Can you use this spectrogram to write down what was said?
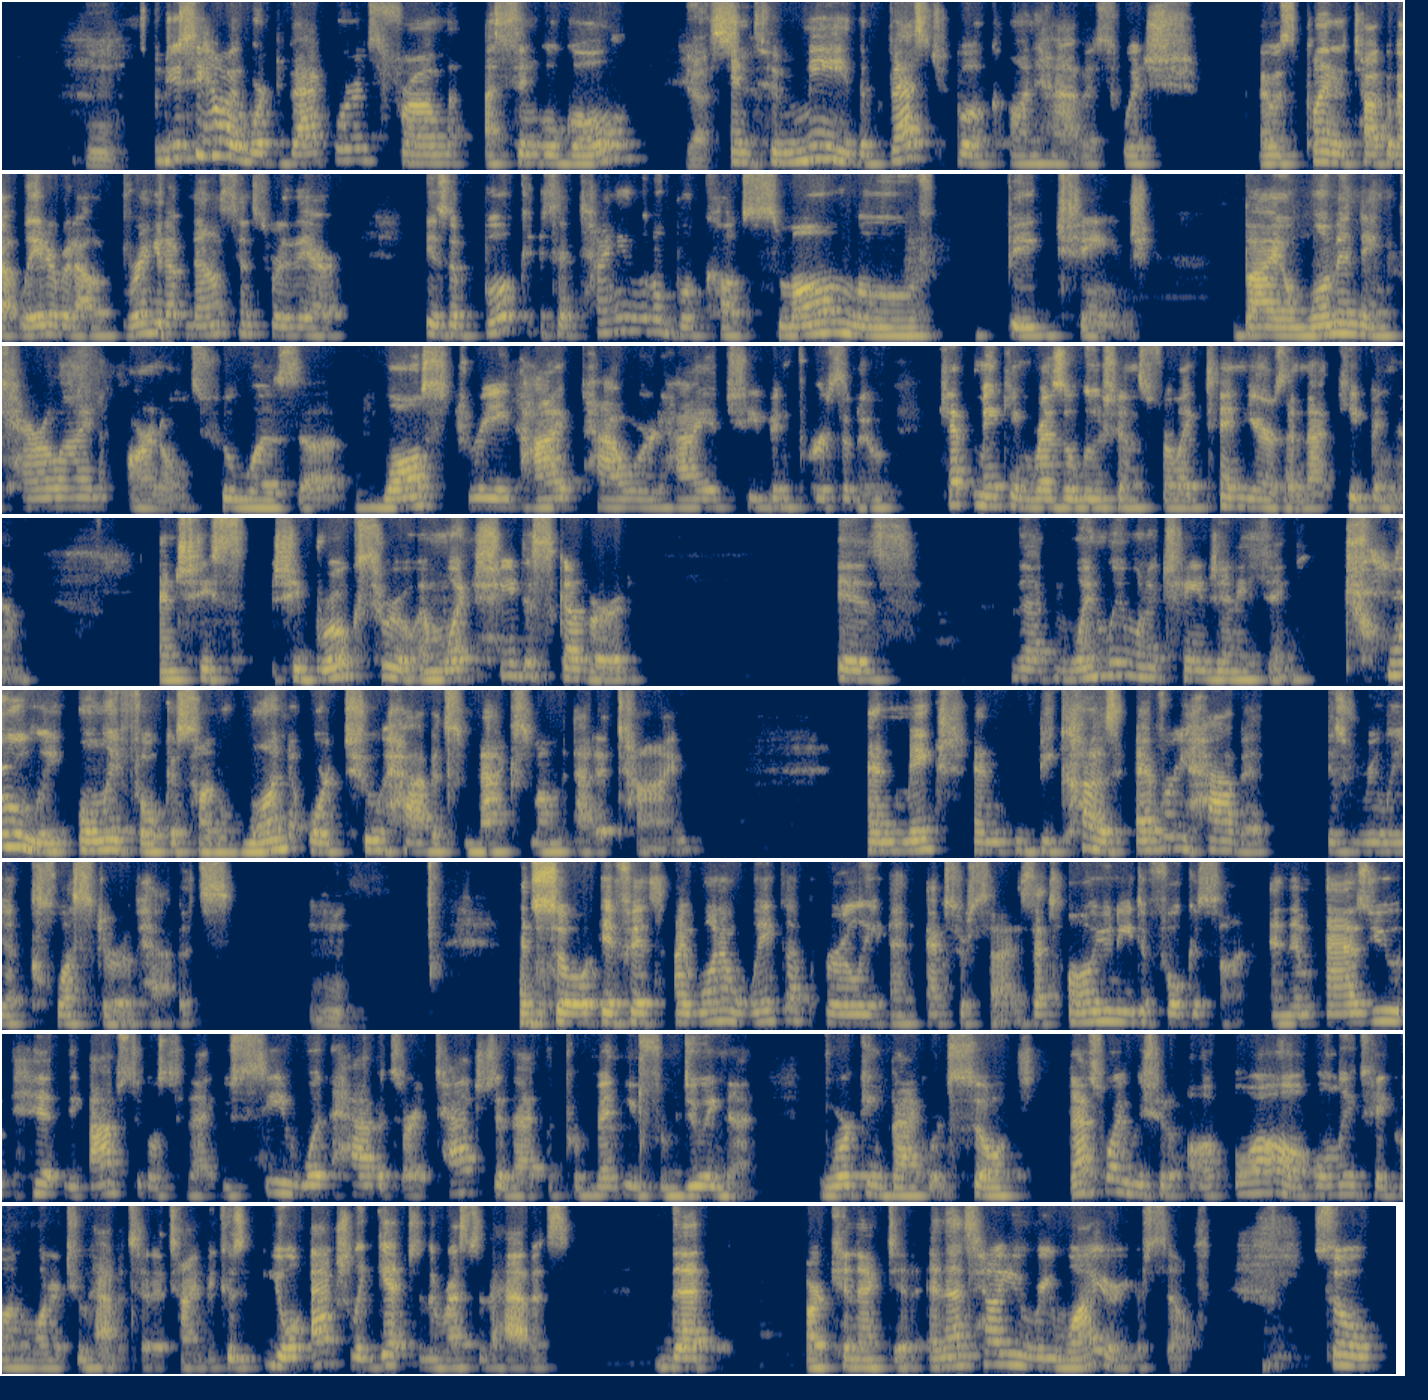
Mm. So do you see how I worked backwards from a single goal? Yes. And to me, the best book on habits, which I was planning to talk about later, but I'll bring it up now since we're there, is a book. It's a tiny little book called Small Move, Big Change by a woman named Caroline Arnold, who was a Wall Street high powered, high achieving person who kept making resolutions for like 10 years and not keeping them. And she, she broke through. And what she discovered is that when we want to change anything, truly only focus on one or two habits maximum at a time and make and because every habit is really a cluster of habits. Mm. And so if it's, I want to wake up early and exercise, that's all you need to focus on. And then as you hit the obstacles to that, you see what habits are attached to that that prevent you from doing that, working backwards. So that's why we should all, only take on one or two habits at a time because you'll actually get to the rest of the habits that are connected. And that's how you rewire yourself. So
